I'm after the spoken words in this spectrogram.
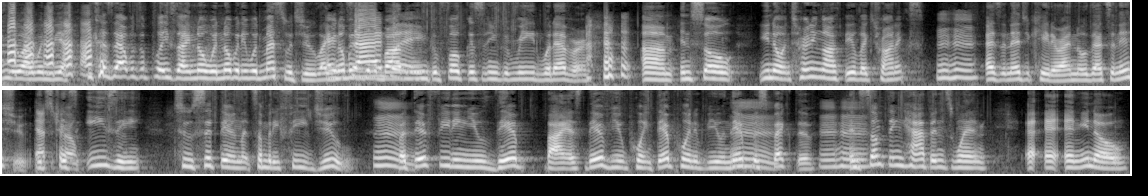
knew I wouldn't be. Because that was a place I know where nobody would mess with you. Like nobody's going to bother you. Exactly. You could focus and you could read whatever. um, and so, you know, in turning off the electronics, as an educator, I know that's an issue. Mm-hmm. That's it's, true. It's easy to sit there and let somebody feed you. Mm. But they're feeding you their bias, their viewpoint, their point of view, and their Mm. perspective. Mm-hmm. And something happens when, and, and you know,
